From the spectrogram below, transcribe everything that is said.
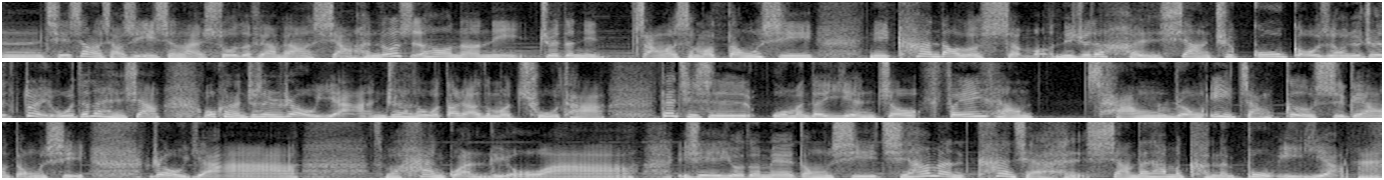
嗯，其实上个小时医生来说的非常非常像。很多时候呢，你觉得你长了什么东西，你看到了什么，你觉得很像，你去 Google 之后你就觉得对我真的很像，我可能就是肉芽，你就想说我到底要怎么除它？但其实我们的眼周非常。常容易长各式各样的东西，肉芽，什么汗管瘤啊，一些有的没的东西，其实他们看起来很像，但他们可能不一样。嗯，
